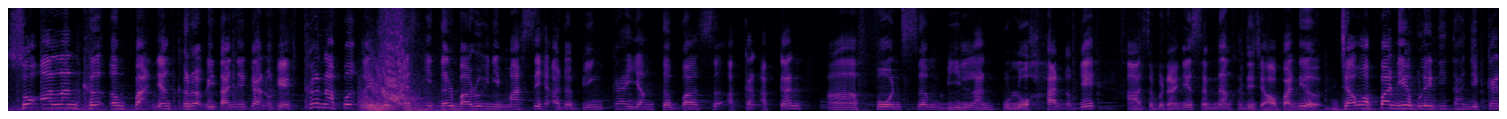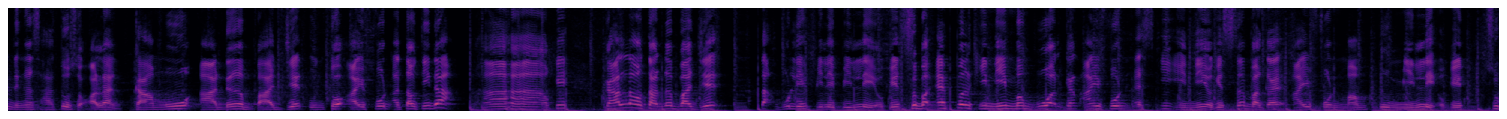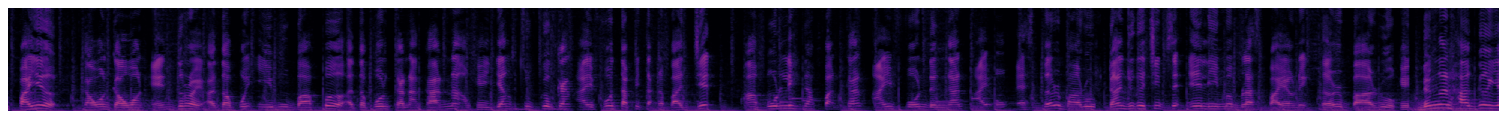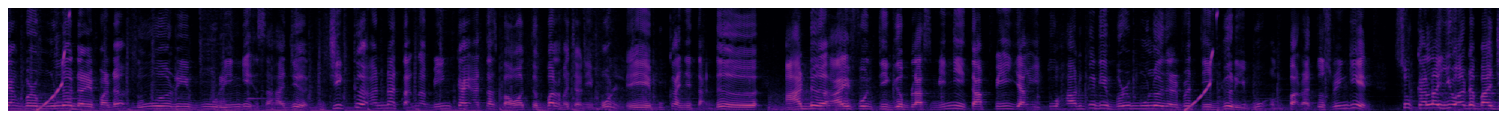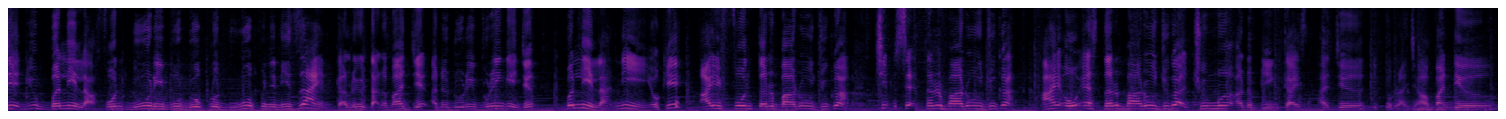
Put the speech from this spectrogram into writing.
Soalan keempat yang kerap ditanyakan, okey. Kenapa iPhone SE terbaru ini masih ada bingkai yang tebal seakan-akan ah, phone 90-an, okey? Ah, sebenarnya senang saja jawapan dia. Jawapan dia boleh ditanyakan dengan satu soalan. Kamu ada bajet untuk iPhone atau tidak? Ha, okey. Kalau tak ada bajet, tak boleh pilih-pilih okey sebab Apple kini membuatkan iPhone SE ini okey sebagai iPhone mampu milik okey supaya kawan-kawan Android ataupun ibu bapa ataupun kanak-kanak okey yang sukakan iPhone tapi tak ada bajet uh, boleh dapatkan iPhone dengan iOS terbaru dan juga chipset A15 Bionic terbaru okay? dengan harga yang bermula daripada RM2,000 sahaja. Jika anda tak nak bingkai atas bawah tebal macam ni, boleh. Bukannya tak ada. Ada iPhone 13 mini tapi yang itu harga dia bermula daripada RM3,400. So kalau you ada bajet, you belilah phone 2022 punya design. Kalau you tak ada bajet, ada RM2,000 je, belilah ni, okey? iPhone terbaru juga, chipset terbaru juga, iOS terbaru juga, cuma ada bingkai sahaja. Itulah jawapan dia.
